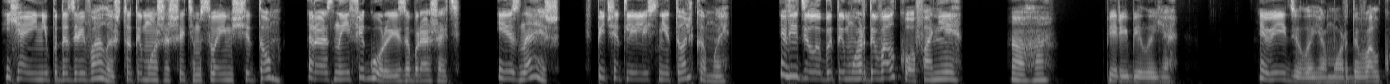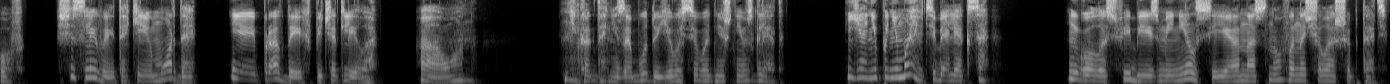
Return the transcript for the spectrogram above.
«Я и не подозревала, что ты можешь этим своим щитом разные фигуры изображать. И знаешь, впечатлились не только мы. Видела бы ты морды волков, они...» «Ага», — перебила я. Видела я морды волков. Счастливые такие морды. Я и правда их впечатлила. А он... Никогда не забуду его сегодняшний взгляд. «Я не понимаю тебя, Лекса». Голос Фиби изменился, и она снова начала шептать.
